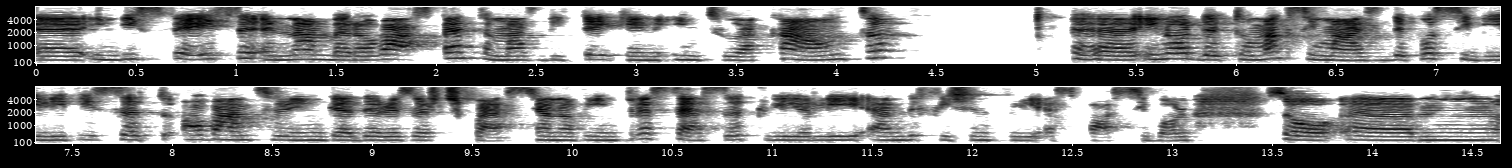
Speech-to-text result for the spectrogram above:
Uh, in this phase, a number of aspects must be taken into account uh, in order to maximize the possibilities of answering the research question of interest as clearly and efficiently as possible. So um,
